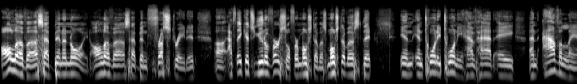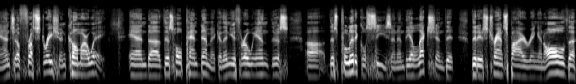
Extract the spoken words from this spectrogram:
all of us have been annoyed. All of us have been frustrated. Uh, I think it's universal for most of us. Most of us that in, in 2020 have had a, an avalanche of frustration come our way. And uh, this whole pandemic, and then you throw in this, uh, this political season and the election that, that is transpiring and all the,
